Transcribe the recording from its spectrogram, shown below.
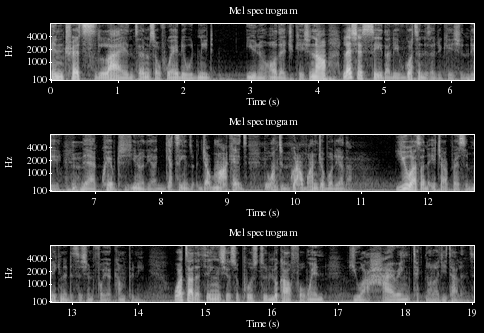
interests lie in terms of where they would need you know all the education. Now let's just say that they've gotten this education. They they are equipped you know they are getting into job market. They want to grab one job or the other. You as an hr person making a decision for your company what are the things you're supposed to look out for when you are hiring technology talent?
